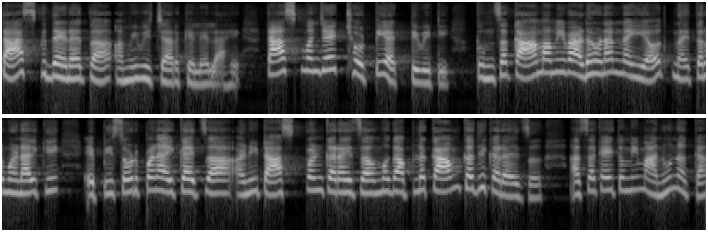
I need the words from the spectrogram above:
टास्क देण्याचा आम्ही विचार केलेला आहे. टास्क म्हणजे एक छोटी ॲक्टिव्हिटी. तुमचं काम आम्ही वाढवणार नाही आहोत नाहीतर म्हणाल की एपिसोड पण ऐकायचा आणि टास्क पण करायचा मग आपलं काम कधी करायचं? असं काही तुम्ही मानू नका.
